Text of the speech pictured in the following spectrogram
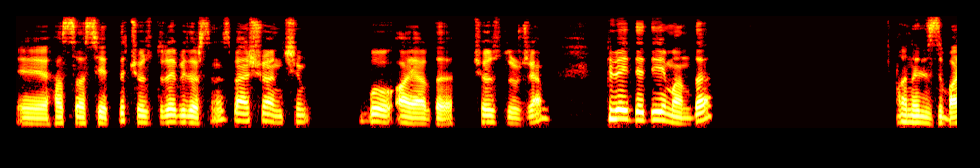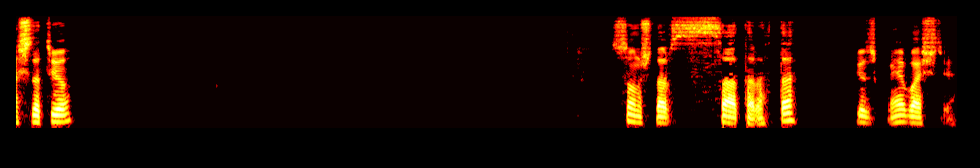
e, hassasiyetle çözdürebilirsiniz. Ben şu an için bu ayarda çözdüreceğim. Play dediğim anda analizi başlatıyor. sonuçlar sağ tarafta gözükmeye başlıyor.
